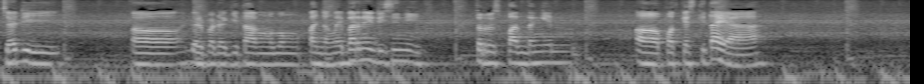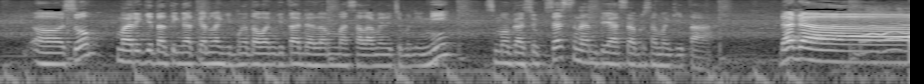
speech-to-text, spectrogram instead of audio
jadi uh, daripada kita ngomong panjang lebar nih di sini terus pantengin uh, podcast kita ya Uh, so, mari kita tingkatkan lagi pengetahuan kita dalam masalah manajemen ini. Semoga sukses senantiasa bersama kita. Dadah.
